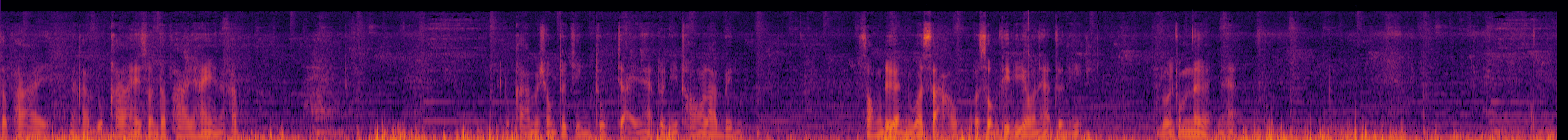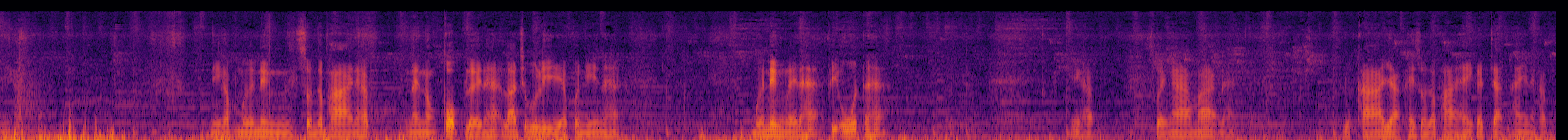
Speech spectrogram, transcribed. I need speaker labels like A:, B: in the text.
A: สะพายนะครับ ลูกค้าให้ส่วนสะพายให้นะครับ ลูกค้ามาชมตัวจริงถูกใจนะฮะตัวนี้ท้องลาเบนสองเดือนวัวสาวผสมที่เดียวนะฮะตัวนี้ล้วนกำเนิดนะฮะนี่ครับนี่ครับมือหนึ่งส่วนสะพายนะครับในหนองกบเลยนะฮะราชบุรีครับคนนี้นะฮะมือหนึ่งเลยนะฮะพี่อู๊ดนะฮะนี่ครับสวยงามมากนะฮะ ลูกค้าอยากให้ส่วนสะพายให้ก็จัดให้นะครับ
